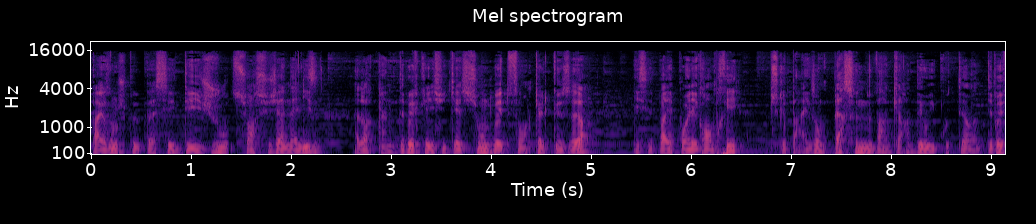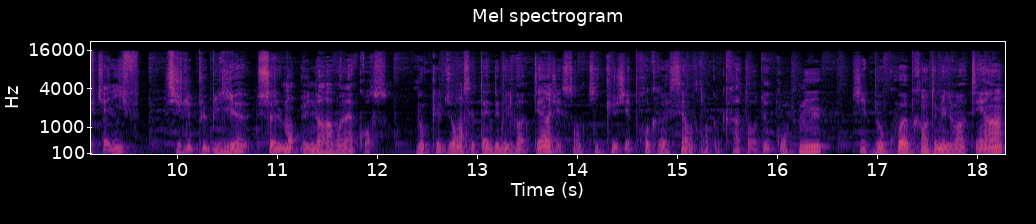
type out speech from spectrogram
Par exemple, je peux passer des jours sur un sujet analyse, alors qu'un débrief qualification doit être fait en quelques heures, et c'est pareil pour les grands prix, puisque par exemple, personne ne va regarder ou écouter un débrief qualif si je le publie euh, seulement une heure avant la course. Donc durant cette année 2021, j'ai senti que j'ai progressé en tant que créateur de contenu, j'ai beaucoup appris en 2021,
